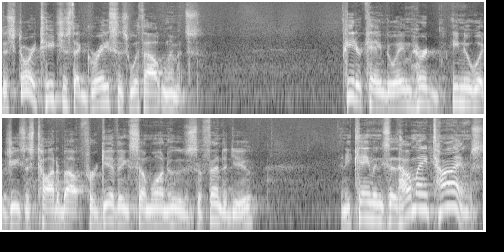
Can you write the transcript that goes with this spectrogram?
The story teaches that grace is without limits. Peter came to him, heard he knew what Jesus taught about forgiving someone who's offended you. And he came and he said, How many times?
